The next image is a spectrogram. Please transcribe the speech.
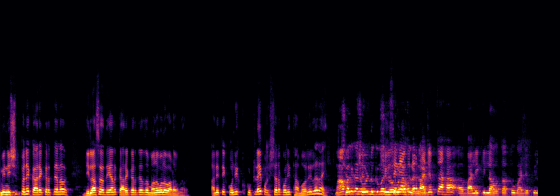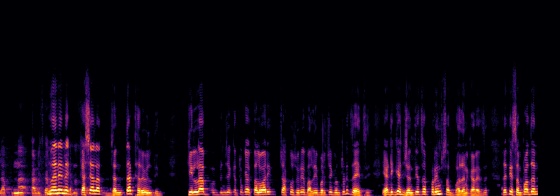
मी निश्चितपणे कार्यकर्त्यांना दिलासा देणार कार्यकर्त्याचं मनोबल वाढवणार आहे. आणि ते कोणी कुठल्याही पक्षाला कोणी थांबवलेलं नाही. महापालिका निवडणुकीमध्ये. भाजपचा हा बालेकिल्ला होता तो भाजप किल्ला पुन्हा काबीज नाही नाही. कशाला जनता ठरवेल ते? किल्ला म्हणजे का तू काय तलवारी चाकू सुरे भालेबरचे घेऊन थोडीच जायचे. या ठिकाणी जनतेचं प्रेम संपादन करायचं. आणि ते संपादन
